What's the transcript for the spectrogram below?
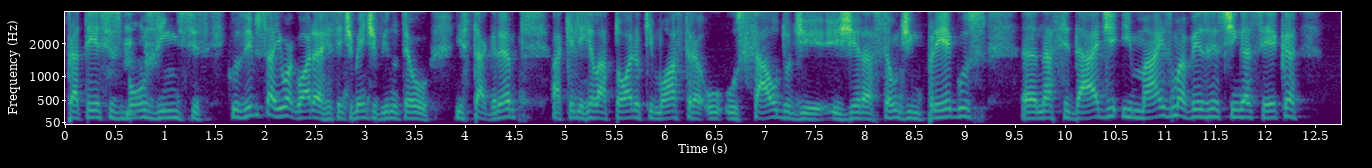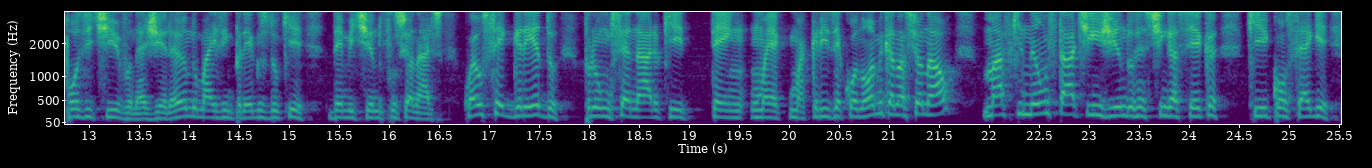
para ter esses bons índices. Inclusive saiu agora recentemente, vi no teu Instagram, aquele relatório que mostra o, o saldo de geração de empregos uh, na cidade e mais uma vez Restinga Seca positivo, né? Gerando mais empregos do que demitindo funcionários. Qual é o segredo para um cenário que tem uma, uma crise econômica nacional, mas que não está atingindo Restinga Seca, que consegue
